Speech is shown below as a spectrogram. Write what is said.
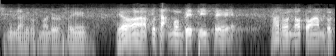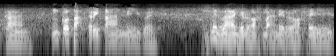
Bismillahirrahmanirrahim. Ya, aku tak ngombe dhisik karo nata ambekan. Engko tak critani kowe. Bismillahirrahmanirrahim.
